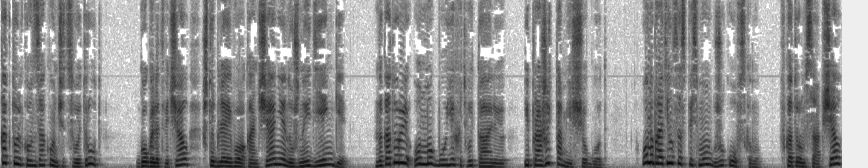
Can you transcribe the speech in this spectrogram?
как только он закончит свой труд, Гоголь отвечал, что для его окончания нужны деньги, на которые он мог бы уехать в Италию и прожить там еще год. Он обратился с письмом к Жуковскому, в котором сообщал,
